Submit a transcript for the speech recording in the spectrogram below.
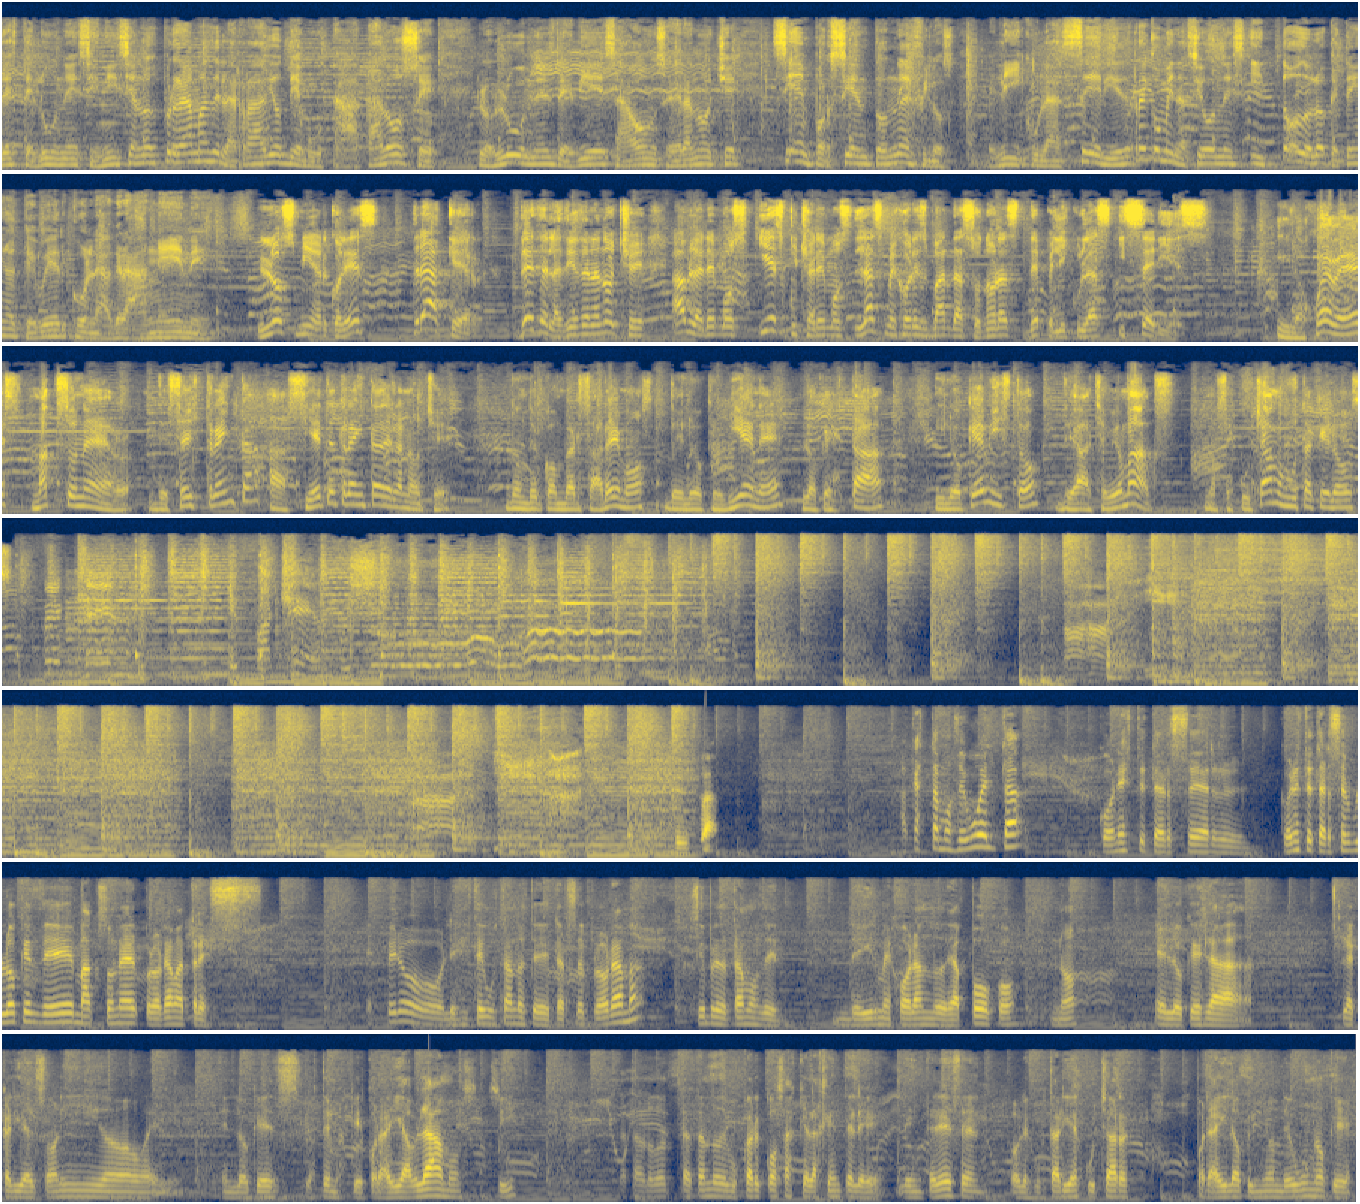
Desde este lunes inician los programas de la radio de Butaca 12, los lunes de 10 a 11 de la noche, 100% néfilos, películas, series, recomendaciones y todo lo que tenga que ver con la gran N. Los miércoles, Tracker. Desde las 10 de la noche hablaremos y escucharemos las mejores bandas sonoras de películas y series. Y los jueves, Max On de 6.30 a 7.30 de la noche donde conversaremos de lo que viene, lo que está y lo que he visto de HBO Max. Nos escuchamos, butaqueros. Acá estamos de vuelta con este tercer con este tercer bloque de Maxona del programa 3. Espero les esté gustando este tercer programa. Siempre tratamos de, ir mejorando de a poco, ¿no? En lo que es la, calidad del sonido, en, lo que es los temas que por ahí hablamos, ¿sí? Tratando, de buscar cosas que a la gente le, interesen o les gustaría escuchar por ahí la opinión de uno que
